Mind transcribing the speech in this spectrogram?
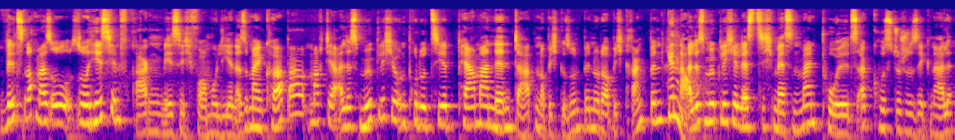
will es nochmal so, so häschenfragenmäßig formulieren. Also mein Körper macht ja alles Mögliche und produziert permanent Daten, ob ich gesund bin oder ob ich krank bin. Genau. Alles Mögliche lässt sich messen. Mein Puls, akustische Signale,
